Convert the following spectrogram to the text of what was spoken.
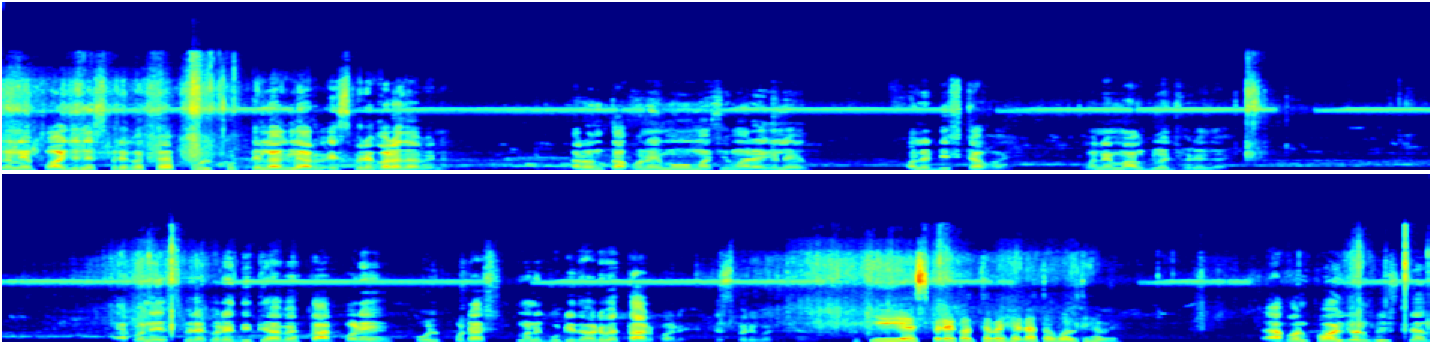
মানে পয়জন স্প্রে করতে হবে ফুল ফুটতে লাগলে আর স্প্রে করা যাবে না। কারণ তখন এই মৌমাছি মারা গেলে ফলের ডিস্টার্ব হয় মানে মালগুলো ঝরে যায়। এখন স্প্রে করে দিতে হবে তারপরে ফুল ফোটা মানে গুটি ধরবে তারপরে স্প্রে করতে হবে। কি স্প্রে করতে হবে সেটা তো বলতে হবে। এখন প্রয়োজন বিষ তেল।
